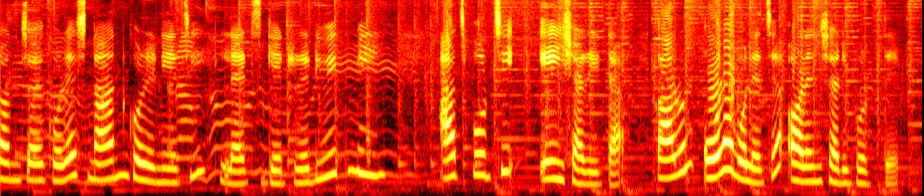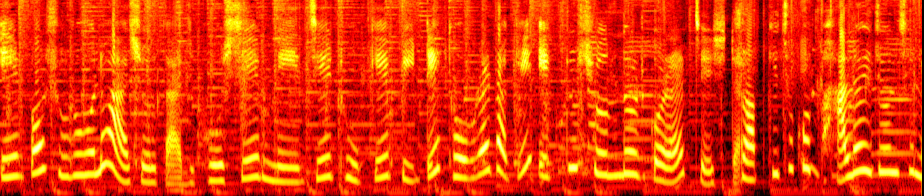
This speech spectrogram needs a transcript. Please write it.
সঞ্চয় করে স্নান করে নিয়েছি। Let's get ready with me আজ পরছি এই শাড়িটা। কারণ ওরা বলেছে অরেঞ্জ শাড়ি পরতে। এরপর শুরু হলো আসল কাজ। ঘষে, মেজে, ঠুকে, পিটে থোবড়াটাকে একটু সুন্দর করার চেষ্টা। সবকিছু খুব ভালোই চলছিল,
